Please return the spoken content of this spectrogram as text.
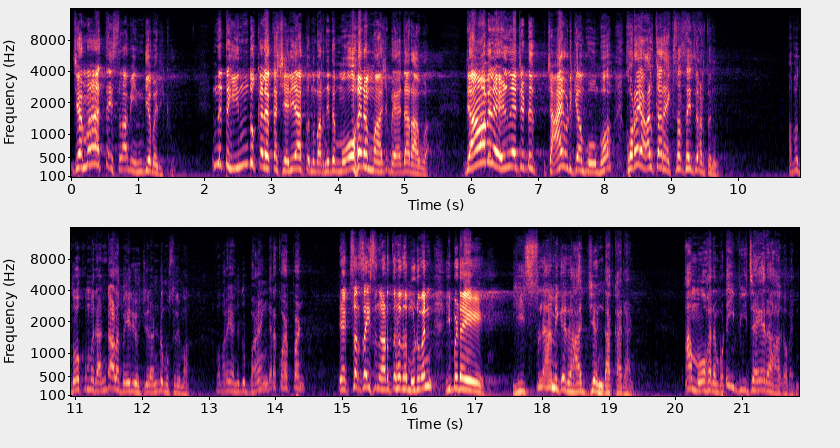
ജമാഅത്തെ ഇസ്ലാമി ഇന്ത്യ ഭരിക്കും. എന്നിട്ട് ഹിന്ദുക്കളെയൊക്കെ ശരിയാക്കുമെന്ന് പറഞ്ഞിട്ട് മോഹനം മാഷ് ബേജാറാവുക. രാവിലെ എഴുന്നേറ്റിട്ട് ചായ കുടിക്കാൻ പോകുമ്പോൾ കുറേ ആൾക്കാർ എക്സസൈസ് നടത്തുന്നു. അപ്പോൾ നോക്കുമ്പോൾ രണ്ടാളെ പേര് വെച്ചു രണ്ട് മുസ്ലിമാ. അപ്പോൾ പറയാണ് ഇത് ഭയങ്കര കുഴപ്പമാണ് എക്സർസൈസ് നടത്തുന്നത് മുഴുവൻ ഇവിടെ ഇസ്ലാമിക രാജ്യം ഉണ്ടാക്കാനാണ്. ആ മോഹനം പോട്ടെ ഈ വിജയരാഘവൻ.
